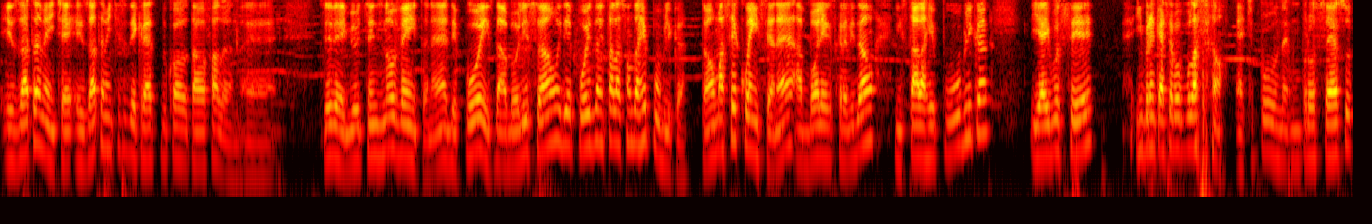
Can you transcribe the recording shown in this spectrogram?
Exatamente, é exatamente esse decreto do qual eu estava falando. É, você vê, 1890, né? Depois da abolição e depois da instalação da República. Então é uma sequência, né? Abole a escravidão, instala a República e aí você embranquece a população. É tipo né, um processo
